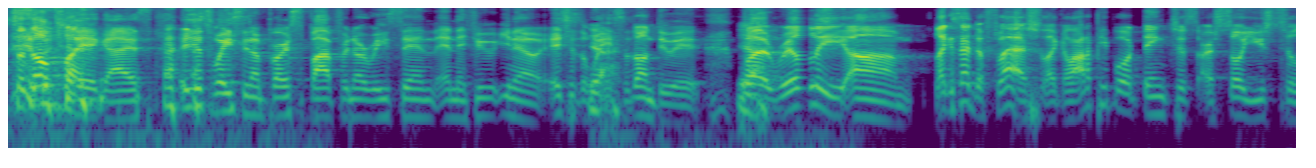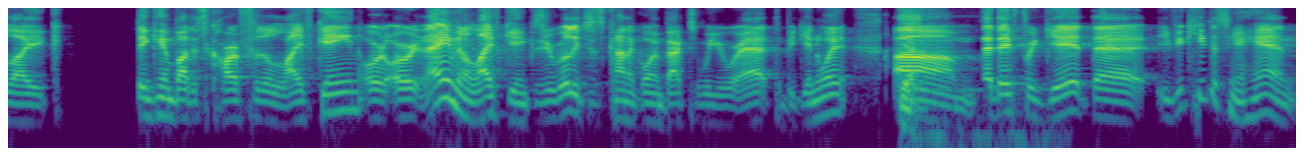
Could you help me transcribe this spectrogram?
So don't play it, guys. It's just wasting a burst spot for no reason. And if you, you know, it's just a waste. Yeah. So don't do it. Yeah. But really, um, like I said, the flash, like a lot of people think just are so used to like thinking about this card for the life gain or or not even a life gain because you're really just kind of going back to where you were at to begin with yeah. um that they forget that if you keep this in your hand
